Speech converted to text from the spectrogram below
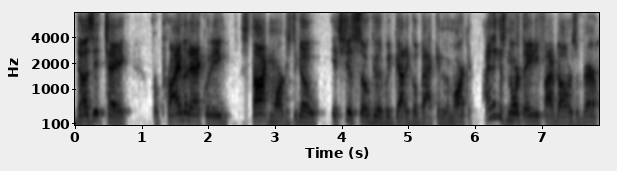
does it take for private equity, stock markets to go, it's just so good, we've got to go back into the market? I think it's north of $85 a barrel.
